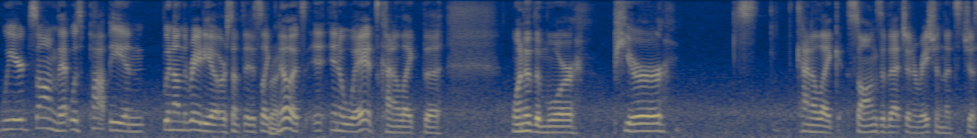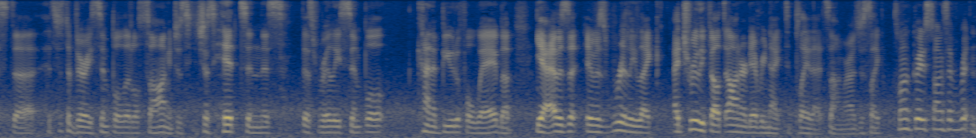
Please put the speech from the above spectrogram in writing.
weird song that was poppy and went on the radio or something. It's like, Right. no, it's in a way, it's kind of like the one of the more pure kind of like songs of that generation that's just uh it's just a very simple little song it just it just hits in this this really simple kind of beautiful way but yeah it was it was really like i truly felt honored every night to play that song where i was just like it's one of the greatest songs i've written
